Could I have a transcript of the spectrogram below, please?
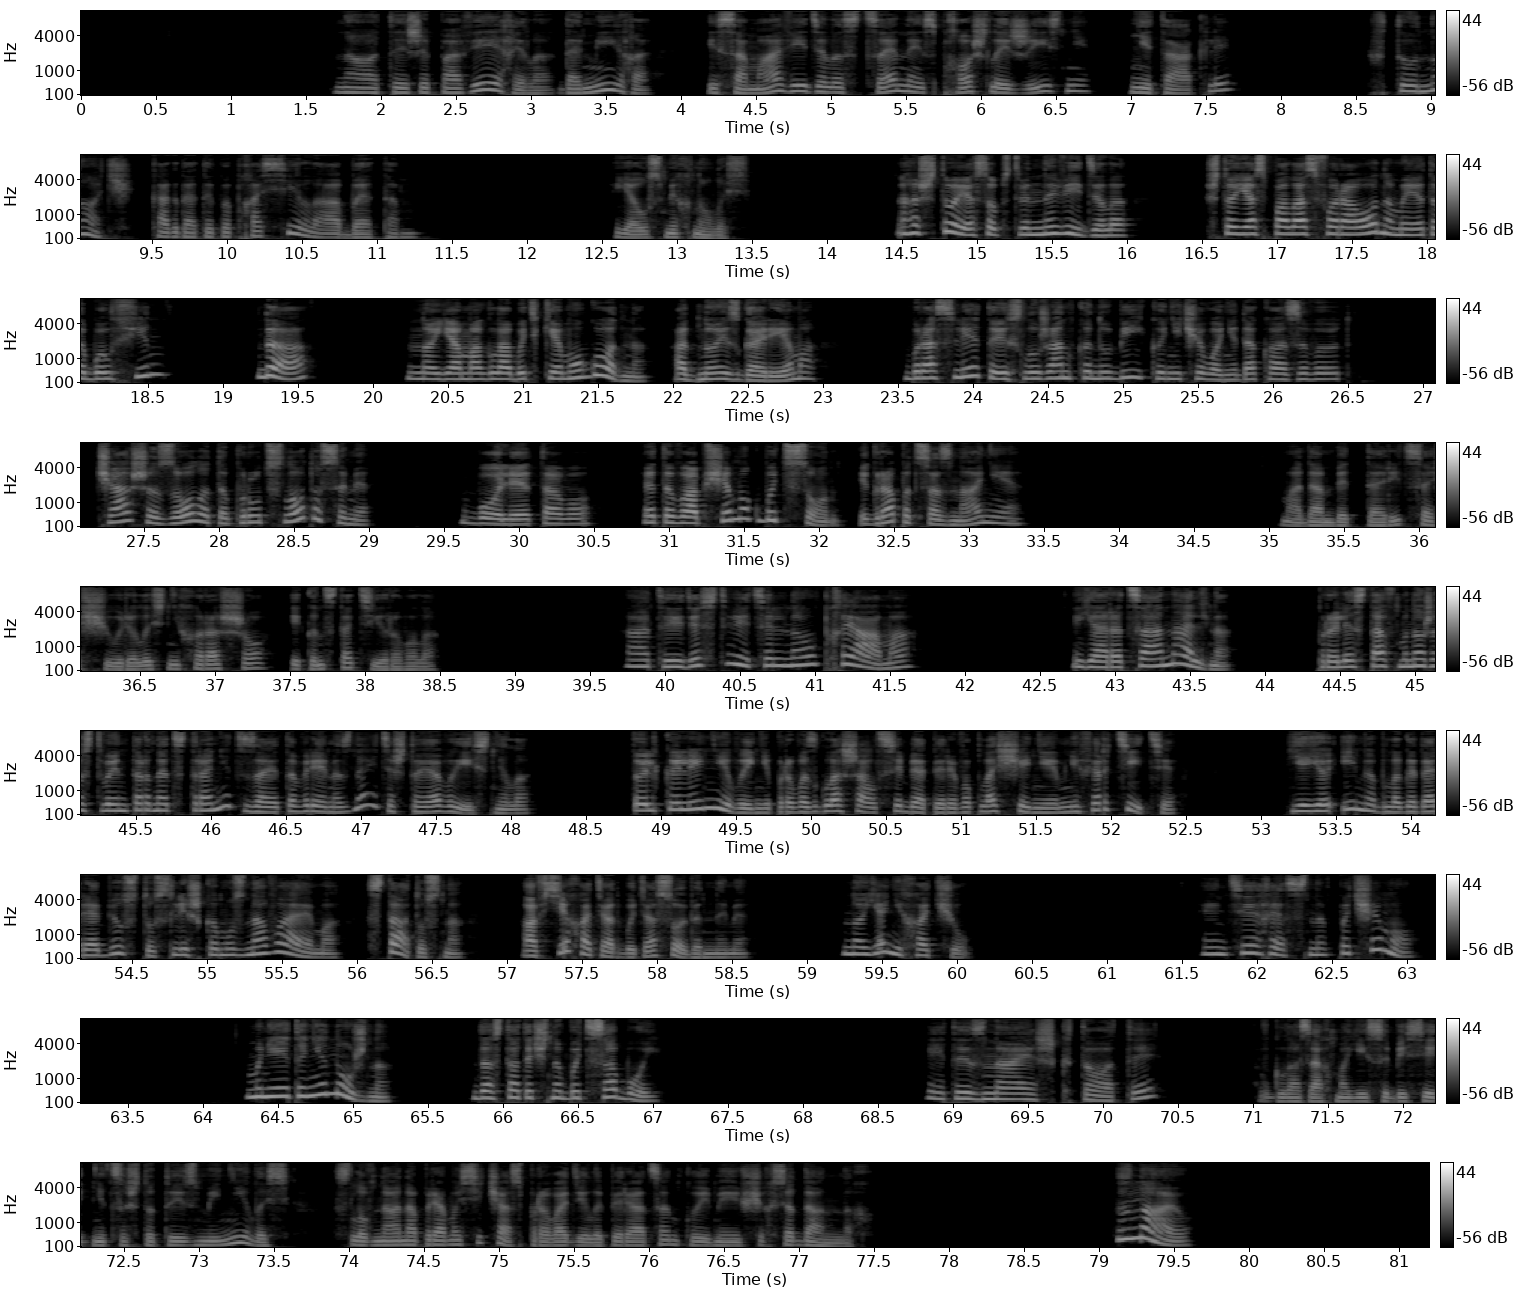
«Но ты же поверила, Дамира, и сама видела сцены из прошлой жизни, не так ли? В ту ночь, когда ты попросила об этом». Я усмехнулась. «А что я, собственно, видела? Что я спала с фараоном, и это был Финн? Да. Но я могла быть кем угодно, одной из гарема. Браслеты и служанка-нубийка ничего не доказывают. Чаша, золото, пруд с лотосами? Более того, это вообще мог быть сон, игра подсознания. Мадам Бетторит сощурилась нехорошо и констатировала. «А ты действительно упряма». «Я рациональна. Пролистав множество интернет-страниц за это время, знаете, что я выяснила? Только ленивый не провозглашал себя перевоплощением Нефертити. Ее имя благодаря бюсту слишком узнаваемо, статусно, а все хотят быть особенными. Но я не хочу. Интересно, почему? Мне это не нужно. Достаточно быть собой. И ты знаешь, кто ты? В глазах моей собеседницы что-то изменилось, словно она прямо сейчас проводила переоценку имеющихся данных. Знаю.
